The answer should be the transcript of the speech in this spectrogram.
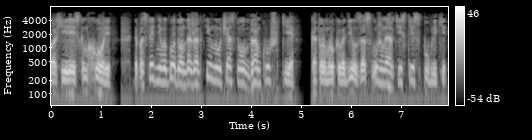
в архиерейском хоре. До последнего года он даже активно участвовал в драм-кружке, которым руководил заслуженный артист республики,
